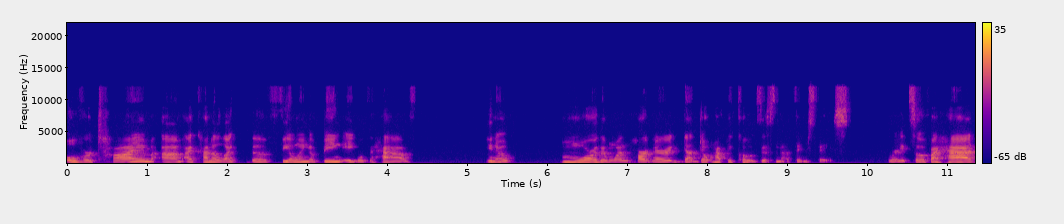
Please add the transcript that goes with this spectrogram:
over time, um, I kind of like the feeling of being able to have, you know, more than one partner that don't have to coexist in that same space. Right. So if I had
